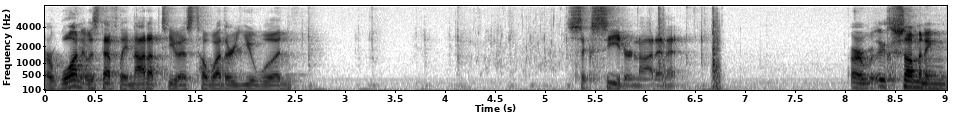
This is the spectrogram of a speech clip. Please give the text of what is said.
or one it was definitely not up to you as to whether you would succeed or not in it or summoning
